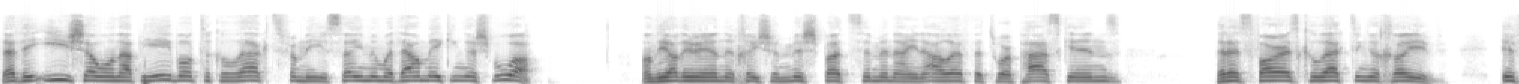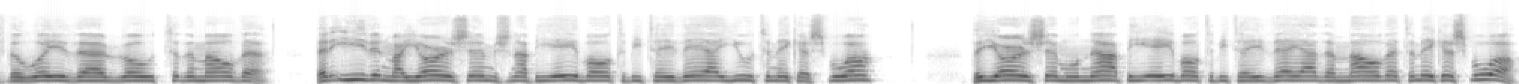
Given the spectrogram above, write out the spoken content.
that the Isha will not be able to collect from the Yisayimim without making a Shvuah. On the other hand, in Choshen Mishpat Simen Ayin Aleph, the Torah Paskins, that as far as collecting a Chayiv, if the Loiva wrote to the Malva, that even my Yorshim should not be able to be Tevea you to make a Shvuah, the Yorshim will not be able to be Tevea the Malva to make a Shvuah.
